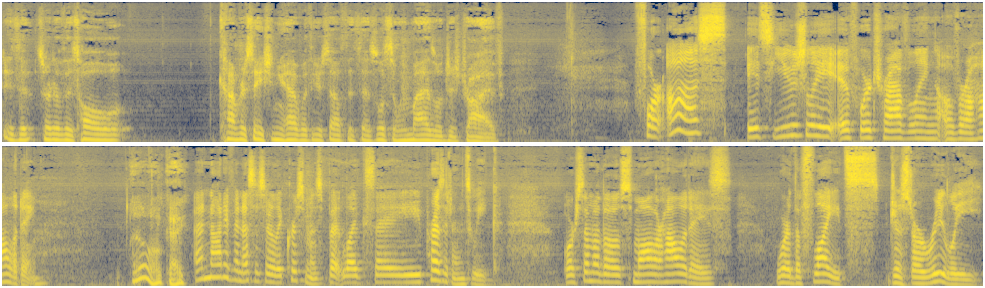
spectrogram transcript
is it sort of this whole conversation you have with yourself that says, "Listen, we might as well just drive." For us, it's usually if we're traveling over a holiday. Oh, okay. and not even necessarily Christmas, but like say President's Week or some of those smaller holidays where the flights just are really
